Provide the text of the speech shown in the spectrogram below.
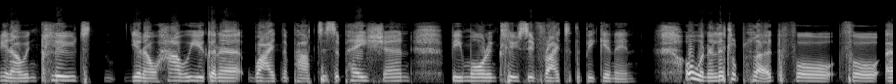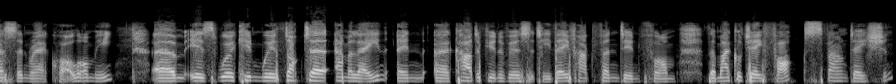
you know, include, you know, how are you going to widen the participation, be more inclusive right at the beginning. Oh, and a little plug for, for us and RareQol, or me, um, is working with Dr. Emma in uh, Cardiff University. They've had funding from the Michael J. Fox Foundation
